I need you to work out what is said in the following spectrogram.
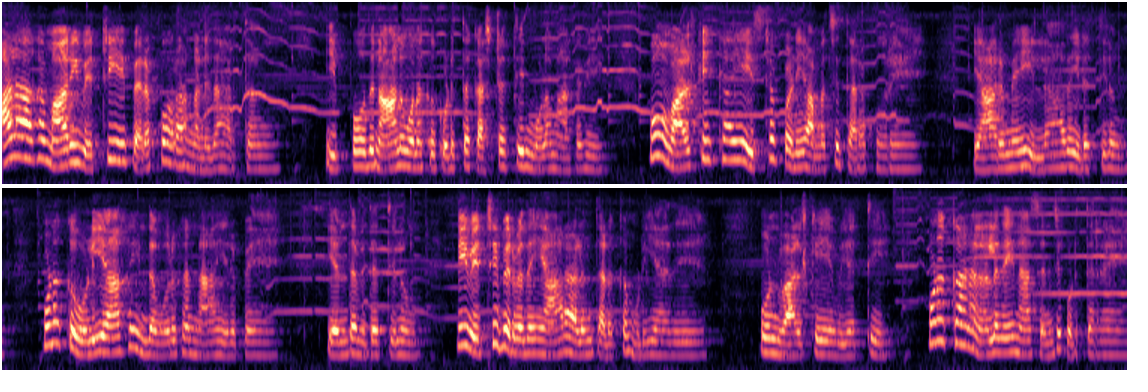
ஆளாக மாறி வெற்றியை பெறப்போகிறாங்கன்னு தான் அர்த்தம். இப்போது நானும் உனக்கு கொடுத்த கஷ்டத்தின் மூலமாகவே உன் வாழ்க்கைக்காய இஷ்டப்படி அமைச்சு தரப்போகிறேன் யாருமே இல்லாத இடத்திலும் உனக்கு ஒளியாக இந்த முருகன் நான் இருப்பேன். எந்த விதத்திலும் நீ வெற்றி பெறுவதை யாராலும் தடுக்க முடியாது. உன் வாழ்க்கையை உயர்த்தி உனக்கான நல்லதை நான் செஞ்சு கொடுத்துட்றேன்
